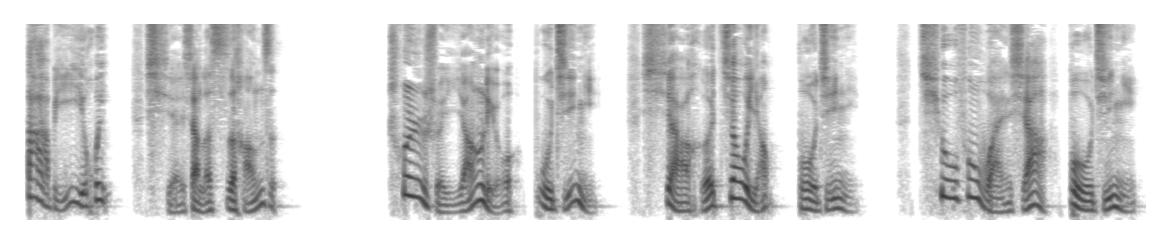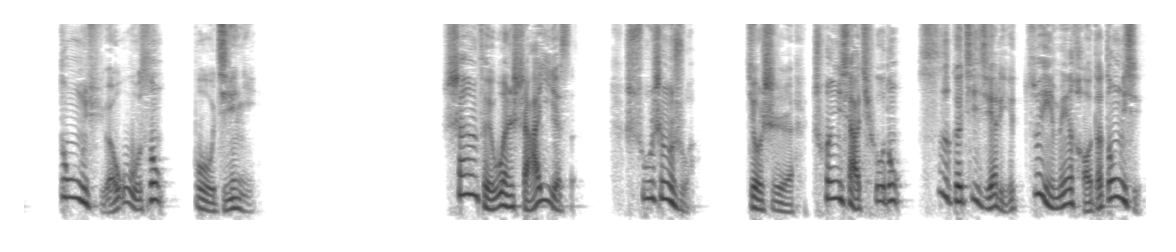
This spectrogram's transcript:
大笔一挥，写下了四行字：“春水杨柳不及你，夏荷骄阳不及你，秋风晚霞不及你，冬雪雾凇不及你。”山匪问啥意思？书生说：“就是春夏秋冬四个季节里最美好的东西，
